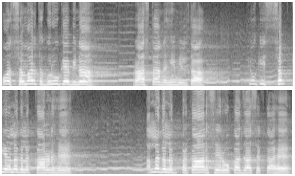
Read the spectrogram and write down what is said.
और समर्थ गुरु के बिना रास्ता नहीं मिलता, क्योंकि सबके अलग अलग कारण हैं। अलग अलग प्रकार से रोका जा सकता है।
